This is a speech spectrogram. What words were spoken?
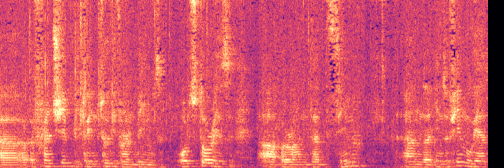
uh, a friendship between two different beings. All stories are around that theme, and uh, in the film we had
